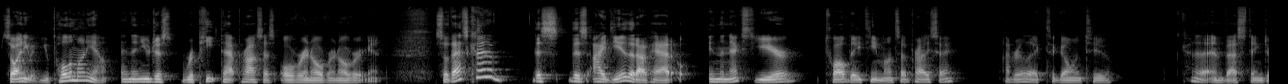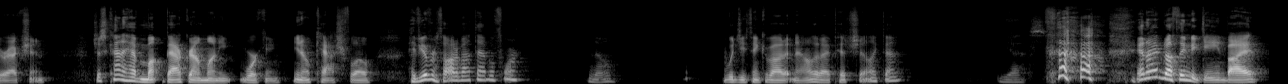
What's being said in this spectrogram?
So anyway you pull the money out and then you just repeat that process over and over and over again. So that's kind of this this idea that i've had in the next year 12 to 18 months i'd probably say. I'd really like to go into kind of that investing direction. Just kind of have mo- background money working you know cash flow. Have you ever thought about that before? No. would you think about it now that I pitched it like that? Yes. And I have nothing to gain by it,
